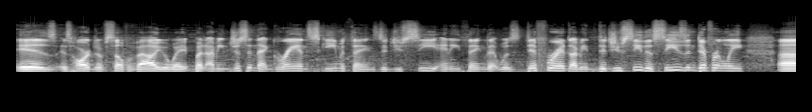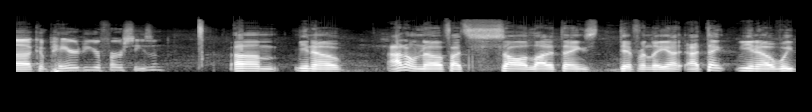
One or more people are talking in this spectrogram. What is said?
is is hard to self evaluate. But I mean, just in that grand scheme of things, did you see anything that was different? I mean, did you see the season differently uh, compared to your first season? You know, I don't know if I saw a lot of things differently. I, I think you know we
